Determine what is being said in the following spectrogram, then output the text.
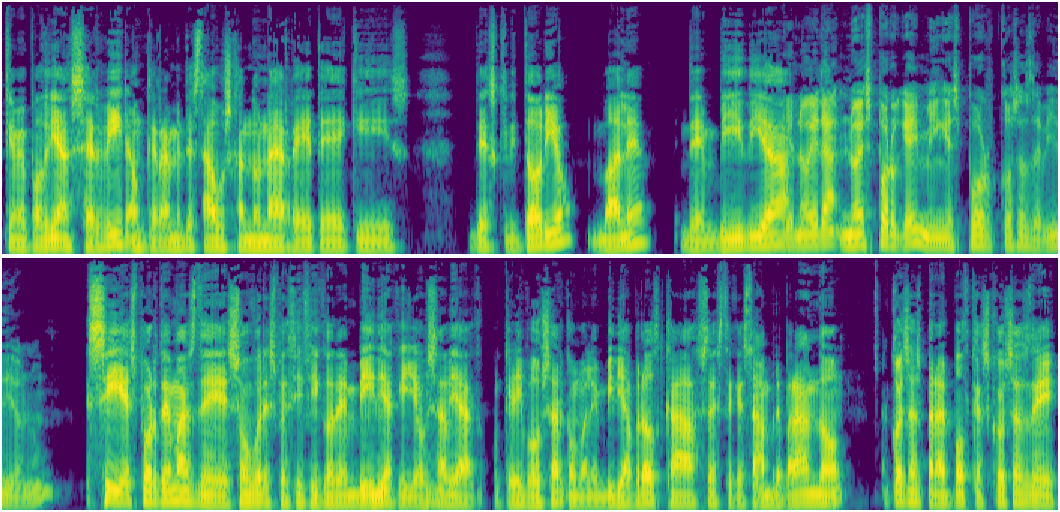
que me podrían servir, aunque realmente estaba buscando una RTX de escritorio, ¿vale? De Nvidia. Que no era, no es por gaming, es por cosas de vídeo, ¿no? Sí, es por temas de software específico de Nvidia que yo sabía que iba a usar, como el Nvidia Broadcast, este que estaban preparando. Cosas para el podcast, cosas de,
